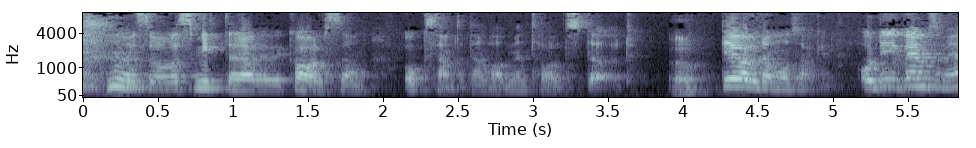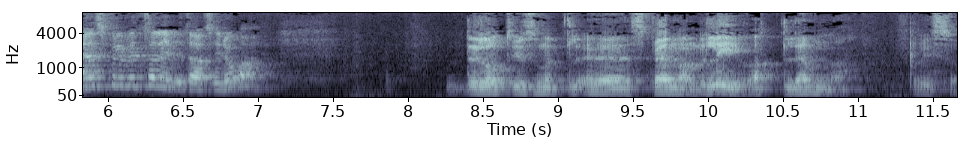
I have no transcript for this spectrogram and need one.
som var smittad av Eve Karlsson och samt att han var mentalt störd. Ja. Det var väl de orsakerna. Och det, vem som helst skulle väl ta livet av sig då? Det låter ju som ett eh, spännande liv att lämna, förvisso.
